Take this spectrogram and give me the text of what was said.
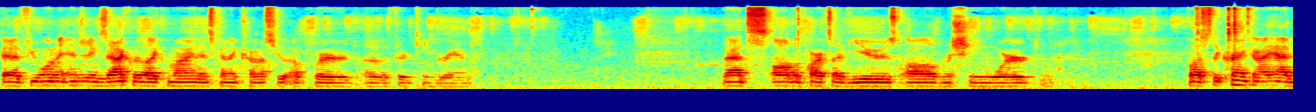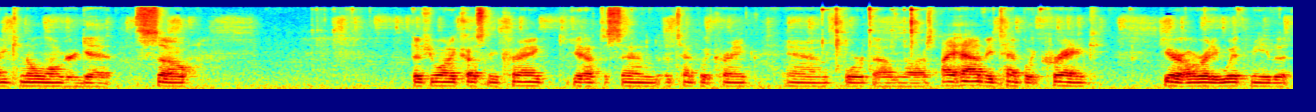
And if you want an engine exactly like mine, it's going to cost you upward of 13 grand. That's all the parts I've used, all the machine work. Plus the crank I have you can no longer get. So if you want a custom crank, you have to send a template crank and $4,000. I have a template crank here already with me, but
